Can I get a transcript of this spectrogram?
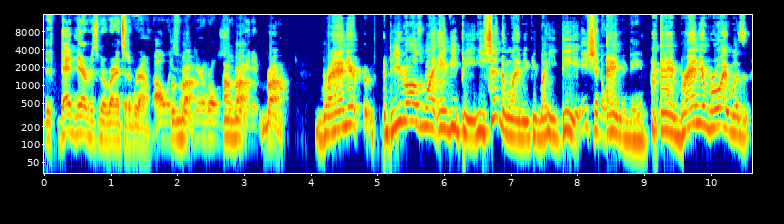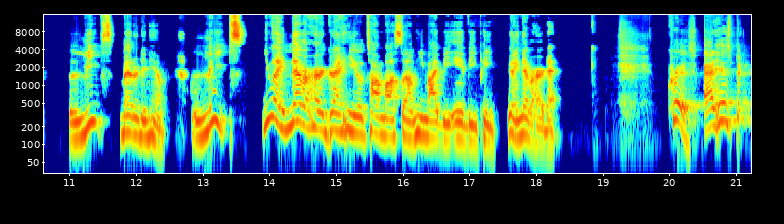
that narrative has been running to the ground. I always felt Derrick Rose is uh, bro, overrated. bro. Brandon D Rose won MVP. He shouldn't have won MVP, but he did. He shouldn't have won and, MVP. And Brandon Roy was leaps better than him. Leaps. You ain't never heard Grant Hill talking about something he might be MVP. You ain't never heard that. Chris, at his pe-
